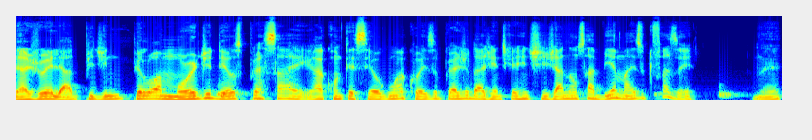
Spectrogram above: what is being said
Ajoelhado, pedindo pelo amor de Deus pra sair, acontecer alguma coisa pra ajudar a gente, que a gente já não sabia mais o que fazer, né?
